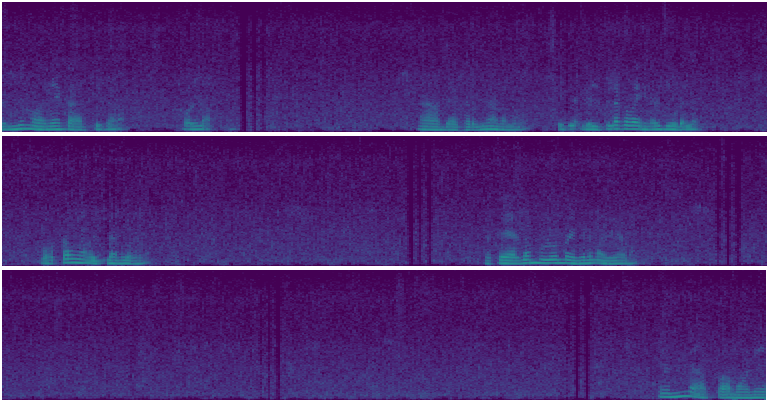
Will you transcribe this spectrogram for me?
ഒന്ന് മോനെ കാർത്തിക. കൊള്ളാം. ആ ബഹറിനാണല്ലോ ശരി ഗൾഫിലൊക്കെ ഭയങ്കര ചൂടല്ലേ? പുറത്തിറങ്ങാൻ പറ്റില്ല എന്ന് പറയാം കേരളം മുഴുവൻ ഭയങ്കര മഴയാണ്. എന്നാപ്പാ മോനെ?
